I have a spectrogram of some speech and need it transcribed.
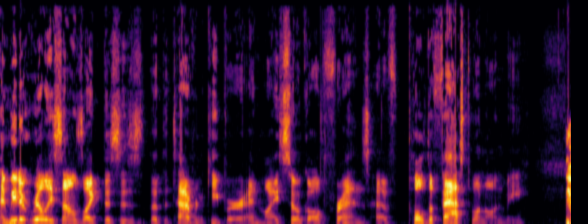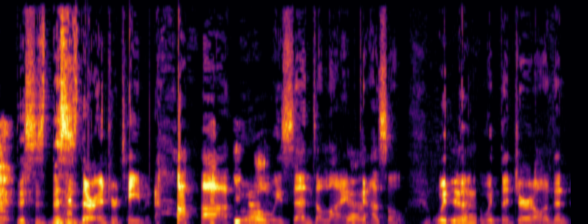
I mean, it really sounds like this is that the tavern keeper and my so-called friends have pulled a fast one on me. this is this is their entertainment. Who Yeah. will we send to Lion Yeah. Castle with Yeah. the with the journal? And then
